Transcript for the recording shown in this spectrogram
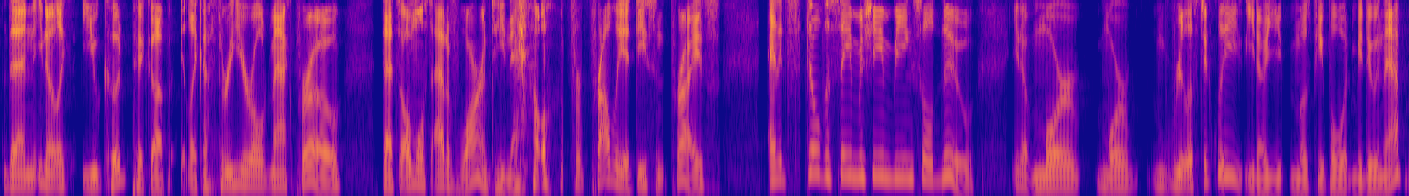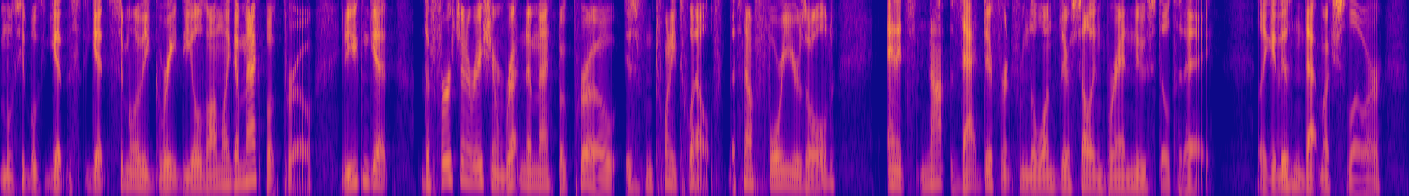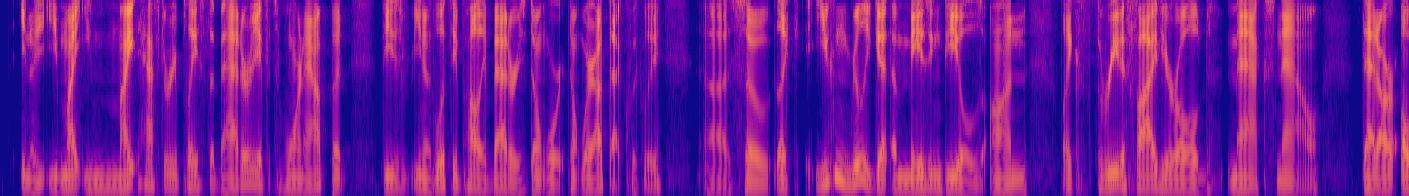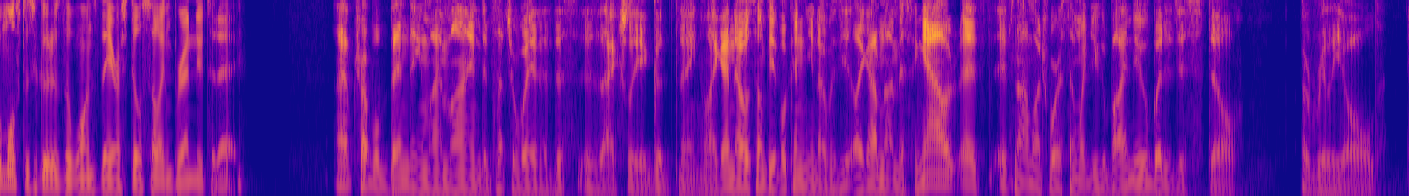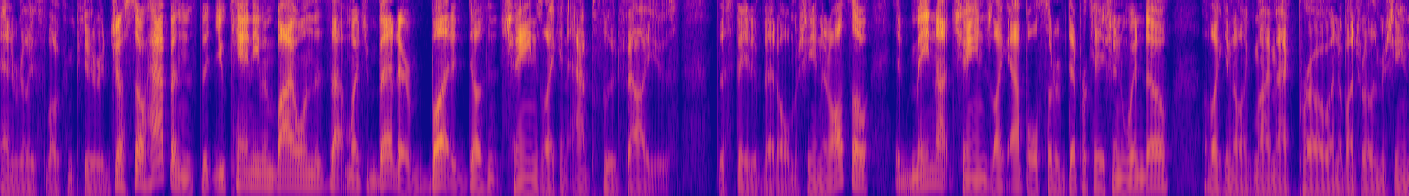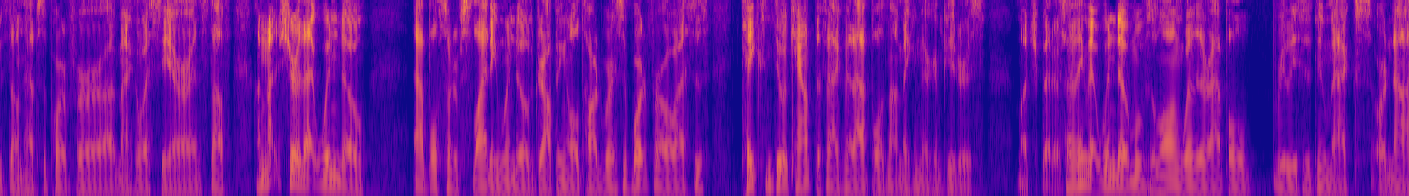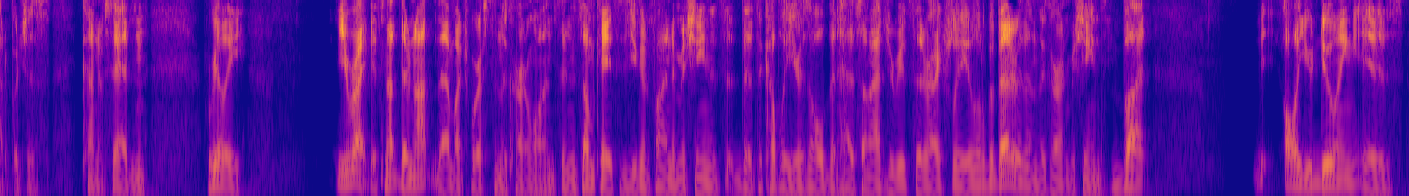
then you know like you could pick up like a three year old Mac Pro that's almost out of warranty now for probably a decent price, and it's still the same machine being sold new. You know, more more realistically, you know, you, most people wouldn't be doing that. most people could get this, get similarly great deals on like a MacBook Pro. You know, you can get the first generation Retina MacBook Pro is from 2012. That's now four years old, and it's not that different from the ones they're selling brand new still today. Like it isn't that much slower you know you might you might have to replace the battery if it's worn out but these you know lithium poly batteries don't wear don't wear out that quickly uh, so like you can really get amazing deals on like three to five year old macs now that are almost as good as the ones they are still selling brand new today I have trouble bending my mind in such a way that this is actually a good thing. Like I know some people can, you know, like I'm not missing out. It's it's not much worse than what you could buy new, but it is still a really old and really slow computer. It just so happens that you can't even buy one that's that much better, but it doesn't change like in absolute values the state of that old machine. And also, it may not change like Apple's sort of deprecation window of like, you know, like my Mac Pro and a bunch of other machines don't have support for uh, Mac OS Sierra and stuff. I'm not sure that window, Apple's sort of sliding window of dropping old hardware support for OSs, takes into account the fact that Apple is not making their computers much better. So I think that window moves along whether Apple releases new Macs or not, which is kind of sad. And really, you're right. It's not they're not that much worse than the current ones. And in some cases, you can find a machine that's that's a couple years old that has some attributes that are actually a little bit better than the current machines. But all you're doing is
